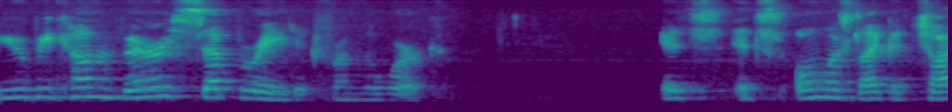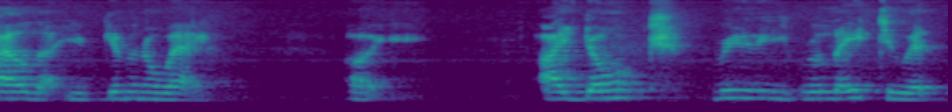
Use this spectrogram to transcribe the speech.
You become very separated from the work. It's, it's almost like a child that you've given away. Uh, I don't really relate to it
